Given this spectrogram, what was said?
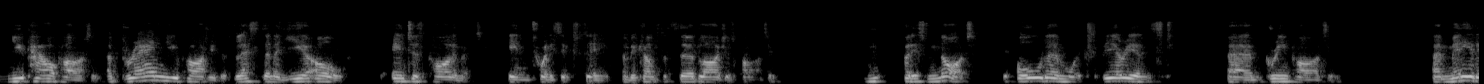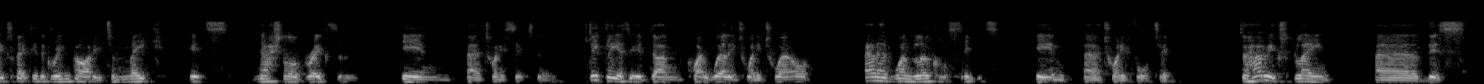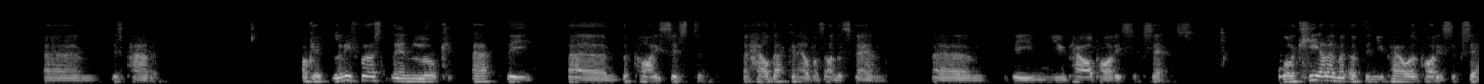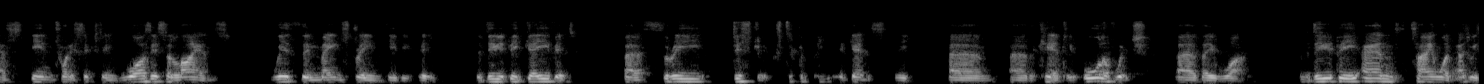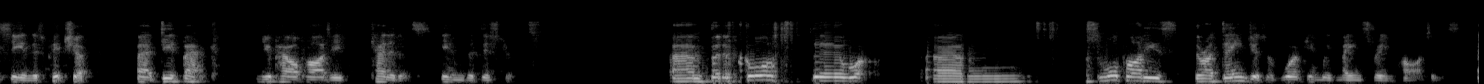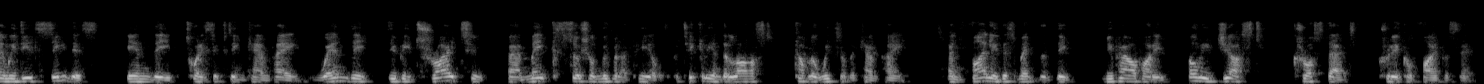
new power party, a brand new party that's less than a year old, enters parliament in 2016 and becomes the third largest party. But it's not the older, more experienced um, Green Party. And many had expected the Green Party to make its national breakthrough in uh, 2016, particularly as it had done quite well in 2012 and had won local seats in uh, 2014. So, how do we explain uh, this, um, this pattern? Okay, let me first then look at the, um, the party system and how that can help us understand um, the New Power Party's success. Well, a key element of the New Power Party's success in 2016 was its alliance with the mainstream DPP. The DPP gave it uh, three districts to compete against the, um, uh, the KMT, all of which uh, they won. The DPP and Taiwan, as we see in this picture, uh, did back New Power Party candidates in the districts. Um, but of course, there were um, small parties, there are dangers of working with mainstream parties. And we did see this in the 2016 campaign when the DPP tried to uh, make social movement appeals, particularly in the last couple of weeks of the campaign. And finally, this meant that the New Power Party only just crossed that critical 5%.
